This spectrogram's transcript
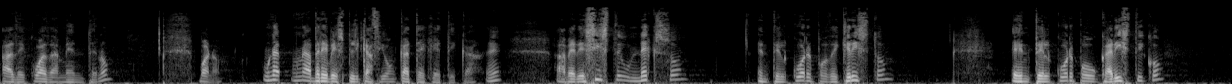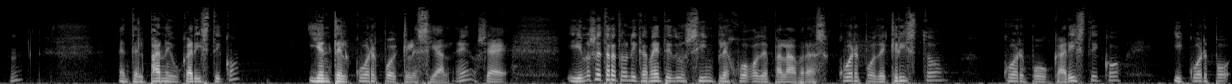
adecuadamente. ¿no? Bueno, una, una, breve explicación catequética. ¿eh? A ver, existe un nexo entre el cuerpo de Cristo, entre el cuerpo eucarístico, entre el pan eucarístico y entre el cuerpo eclesial. ¿eh? O sea, y no se trata únicamente de un simple juego de palabras, cuerpo de Cristo, cuerpo eucarístico y cuerpo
